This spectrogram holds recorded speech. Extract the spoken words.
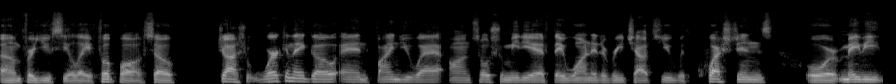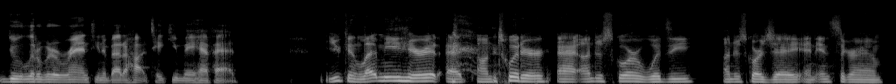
um, for UCLA football. So, Josh, where can they go and find you at on social media if they wanted to reach out to you with questions or maybe do a little bit of ranting about a hot take you may have had? You can let me hear it at on Twitter at underscore Woodsy underscore J and Instagram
